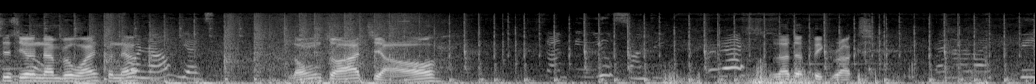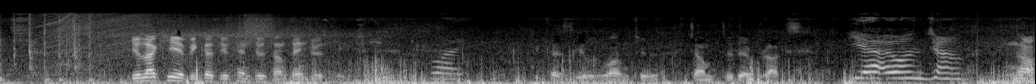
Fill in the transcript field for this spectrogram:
This is This is your number one for For now. now, yes. 龙爪脚 Something new, something fresh. a lot of big rocks. And I like beach. You like here because you can do some dangerous things. Why? Because you want to jump to the rocks. Yeah, I want to jump. No.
